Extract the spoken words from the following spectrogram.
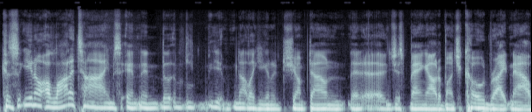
Because you know, a lot of times, and, and the- not like you're going to jump down uh, and just bang out a bunch of code right now,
